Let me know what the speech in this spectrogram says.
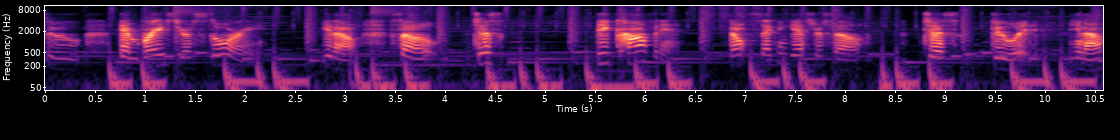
to embrace your story, you know. So just be confident. Don't second guess yourself. Just do it, you know.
